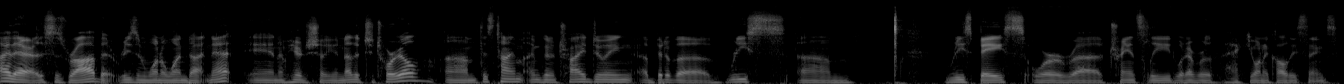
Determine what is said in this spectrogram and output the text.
Hi there, this is Rob at Reason101.net and I'm here to show you another tutorial. Um, this time I'm going to try doing a bit of a Reese, um, Reese bass or uh, trance lead, whatever the heck you want to call these things.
